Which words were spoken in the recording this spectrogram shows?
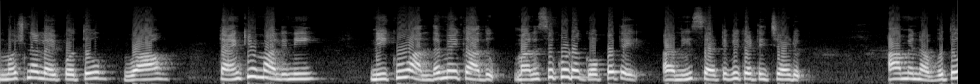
ఎమోషనల్ అయిపోతూ వావ్ థ్యాంక్ యూ మాలిని. నీకు అందమే కాదు మనసు కూడా గొప్పదే అని సర్టిఫికెట్ ఇచ్చాడు. ఆమె నవ్వుతూ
